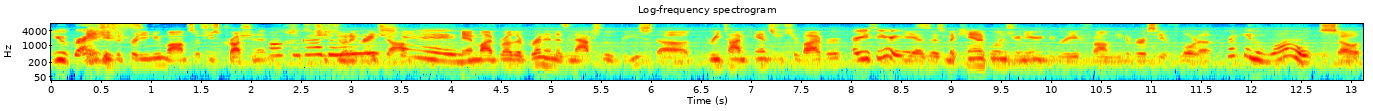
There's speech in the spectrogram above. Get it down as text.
you, Bryce. and she's a pretty new mom, so she's crushing it. Oh, She's- congratulations. she's doing a great job. And my brother Brennan is an absolute beast, uh, three-time cancer survivor. Are you serious? He has his mechanical engineering degree from University of Florida. Freaking whoa. So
